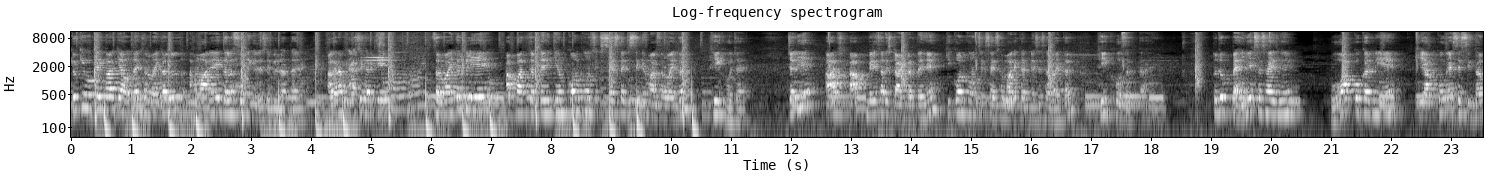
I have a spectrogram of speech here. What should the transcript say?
क्योंकि वो कई बार क्या होता है सर्वाइकल हमारे गलत सोने की वजह से भी जाता है। अगर हम ऐसे करके सर्वाइकल के लिए आप बात करते हैं कि हम कौन कौन से एक्सरसाइज करें जिससे कि हमारा सर्वाइकल ठीक हो जाए। चलिए, आज आप मेरे साथ स्टार्ट करते हैं कि कौन कौन से एक्सरसाइज हमारे करने से सर्वाइकल ठीक हो सकता है। तो जो पहली एक्सरसाइज है, वो आपको करनी है कि आपको ऐसे सीधा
